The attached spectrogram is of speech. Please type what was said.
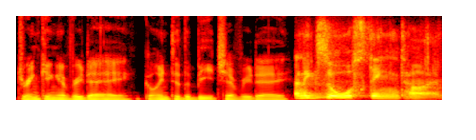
Drinking every day, going to the beach every day. an exhausting time.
